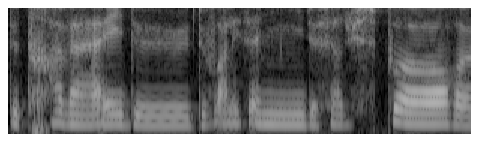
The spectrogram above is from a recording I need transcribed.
de travail, de, de, voir les amis, de faire du sport, euh,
